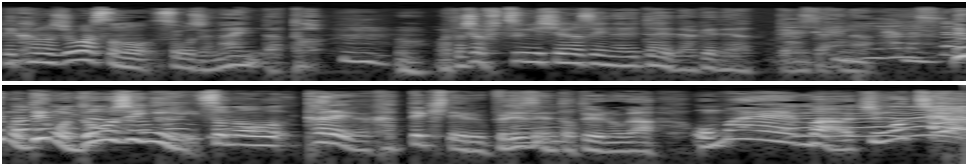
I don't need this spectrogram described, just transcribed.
で、彼女はその、そうじゃないんだと。うん。私は普通に幸せになりたいだけであって、みたいな。でも、でも同時に、その、彼が買ってきているプレゼントというのが、お前、まあ気持ちは、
